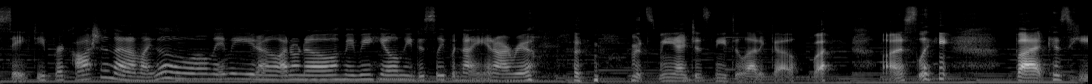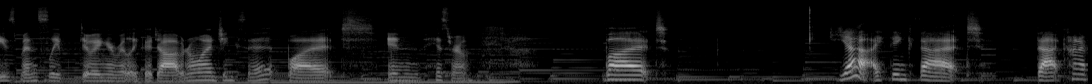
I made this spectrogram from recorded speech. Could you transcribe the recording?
safety precaution that I'm like, oh, well, maybe, you know, I don't know. Maybe he'll need to sleep a night in our room. If it's me. I just need to let it go. But honestly, but because he's been sleep doing a really good job. I don't want to jinx it, but in his room. But yeah, I think that that kind of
